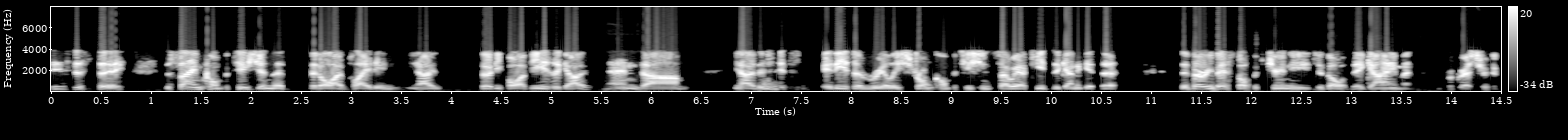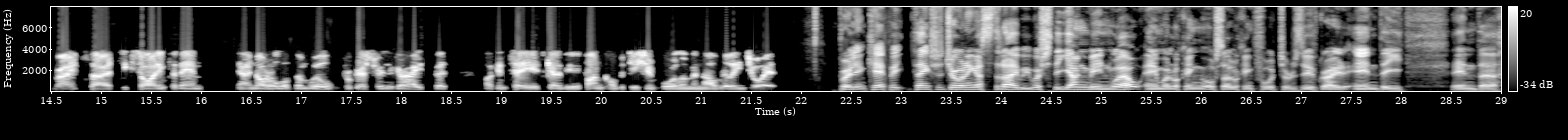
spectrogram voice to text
this is the the same competition that, that I played in. You know, 35 years ago, mm-hmm. and um, you know, it's it is a really strong competition. So our kids are going to get the the very best opportunity to develop their game and progress through the grades. So it's exciting for them. Know, not all of them will progress through the grades, but I can tell you it's going to be a fun competition for them, and they'll really enjoy it. Brilliant, Cappy. Thanks for joining us today. We wish the young men well, and we're looking also looking forward to reserve grade and the and the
